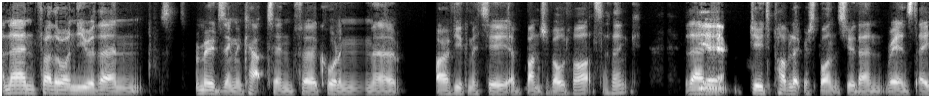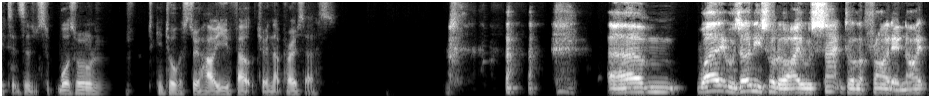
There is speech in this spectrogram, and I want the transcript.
And then further on, you were then removed as England captain for calling the RFU committee a bunch of old farts, I think. But then, yeah. due to public response, you were then reinstated. So, what sort of can you talk us through how you felt during that process? um, well, it was only sort of I was sacked on a Friday night,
